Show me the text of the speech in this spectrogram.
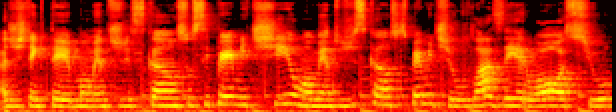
A gente tem que ter momentos de descanso, se permitir o momento de descanso, se permitir o lazer, o ócio,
